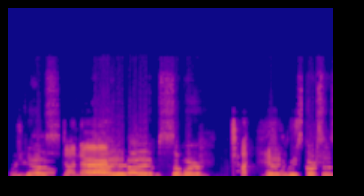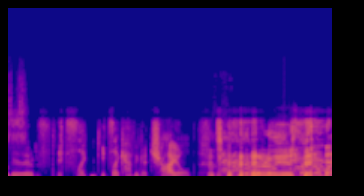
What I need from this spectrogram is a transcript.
Where'd you go? Yes. Dunder. I, I am somewhere getting resources. It's, it's like it's like having a child. it literally is. Now you know my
